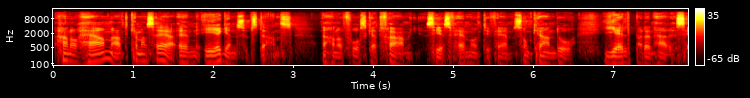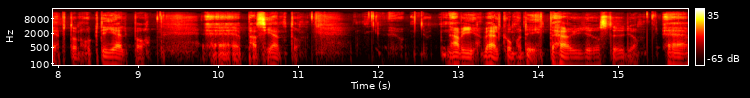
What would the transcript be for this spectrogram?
han har härmat kan man säga en egen substans när han har forskat fram CS585 som kan då hjälpa den här receptorn och det hjälper Eh, patienter. När vi väl kommer dit. Det här är ju djurstudier. Eh,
